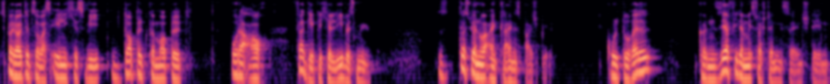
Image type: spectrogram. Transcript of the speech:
Es bedeutet sowas ähnliches wie doppelt gemoppelt oder auch vergebliche Liebesmüh. Das wäre nur ein kleines Beispiel. Kulturell können sehr viele Missverständnisse entstehen.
